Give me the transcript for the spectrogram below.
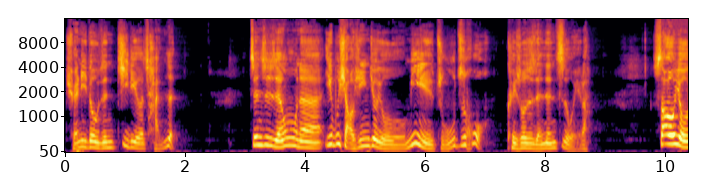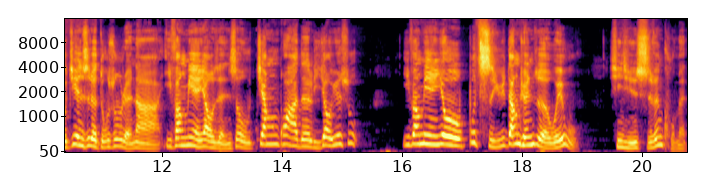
权力斗争激烈而残忍，政治人物呢一不小心就有灭族之祸，可以说是人人自危了。稍有见识的读书人呐，一方面要忍受僵化的礼教约束，一方面又不耻与当权者为伍，心情十分苦闷。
